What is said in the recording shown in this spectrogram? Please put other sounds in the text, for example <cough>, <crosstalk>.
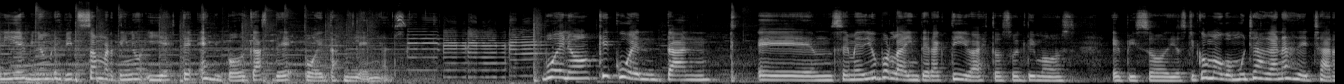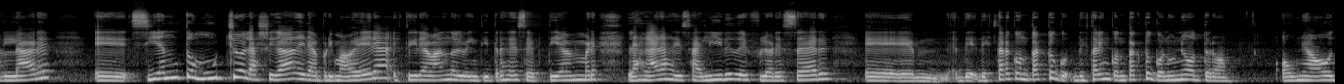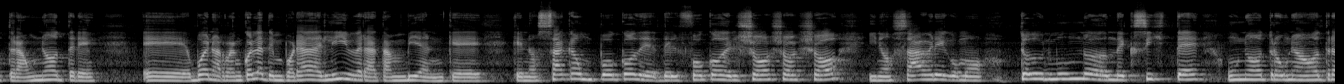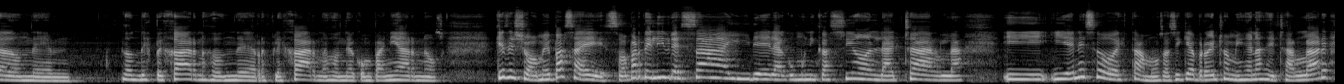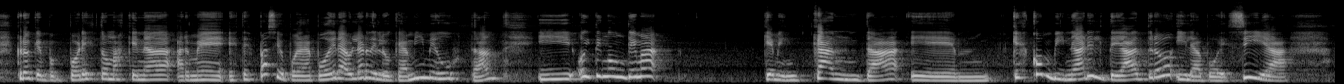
Bienvenidos, mi nombre es Vic San Martino y este es mi podcast de Poetas Millennials. Bueno, ¿qué cuentan? Eh, se me dio por la interactiva estos últimos episodios. Estoy como con muchas ganas de charlar. Eh, siento mucho la llegada de la primavera. Estoy grabando el 23 de septiembre. Las ganas de salir, de florecer, eh, de, estar contacto, de estar en contacto con un otro o una otra, un otro. Eh, bueno, arrancó la temporada Libra también, que, que nos saca un poco del foco del yo, yo, yo y nos abre como todo un mundo donde existe un otro, una otra, donde, donde espejarnos, donde reflejarnos, donde acompañarnos qué sé yo, me pasa eso. Aparte libre es aire, la comunicación, la charla. Y, en eso estamos. Así que aprovecho mis ganas de charlar. Creo que por esto más que nada armé este espacio para poder hablar de lo que a mí me gusta. Y hoy tengo un tema que me encanta, eh, que es combinar el teatro y la poesía.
